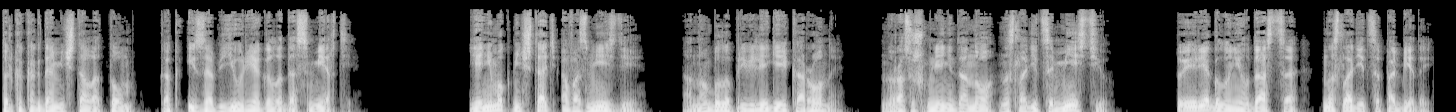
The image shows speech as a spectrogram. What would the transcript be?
только когда мечтал о том, как изобью Регала до смерти. Я не мог мечтать о возмездии, оно было привилегией короны, но раз уж мне не дано насладиться местью, то и Регалу не удастся насладиться победой.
